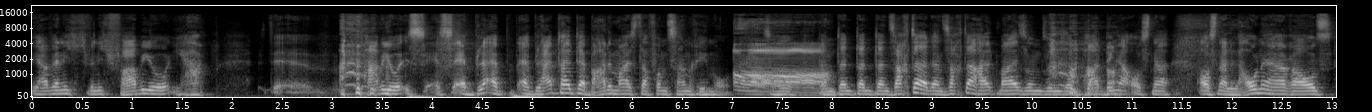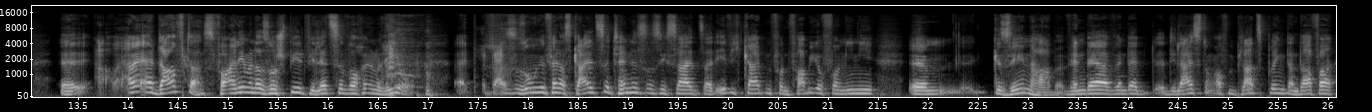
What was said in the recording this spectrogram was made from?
ja, wenn ich, wenn ich Fabio, ja, äh, Fabio ist, ist er, bleib, er, bleibt halt der Bademeister von Sanremo. Oh. So, dann, dann, dann, dann, sagt er, dann sagt er halt mal so, so, so ein paar Dinge aus einer, aus einer Laune heraus. Äh, aber er darf das, vor allem wenn er so spielt wie letzte Woche in Rio. Äh, das ist so ungefähr das geilste Tennis, das ich seit, seit Ewigkeiten von Fabio Fornini ähm, gesehen habe. Wenn der, wenn der die Leistung auf den Platz bringt, dann darf er,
